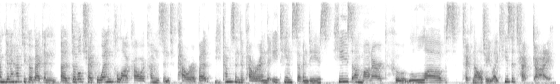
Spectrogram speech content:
I'm going to have to go back and uh, double check when Kalakaua comes into power, but he comes into power in the 1870s. He's a monarch who loves technology, like he's a tech guy.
